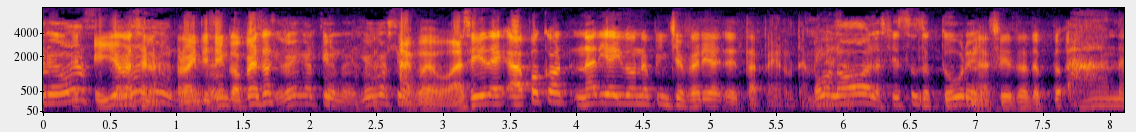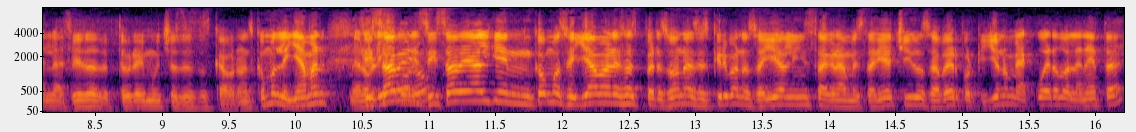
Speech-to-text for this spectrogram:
¿Crees? Y llévesela, por 25 pesos. Y venga, tiene, A huevo. Así de, ¿a poco nadie ha ido a una pinche feria? Está perro también. ¿Cómo no? Las fiestas de octubre. Las fiestas de octubre. Ah, en las fiestas de octubre hay muchos de estos cabrones. ¿Cómo le llaman? Si sabe, si sabe alguien cómo se llaman esas personas, escríbanos ahí al Instagram. Estaría chido saber, porque yo no me acuerdo, la neta.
